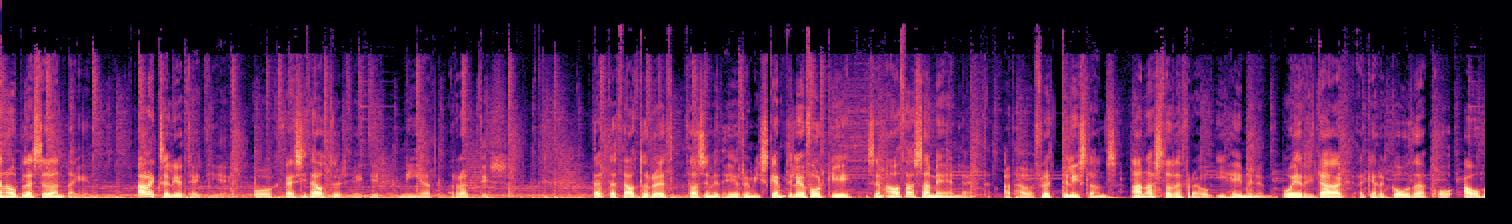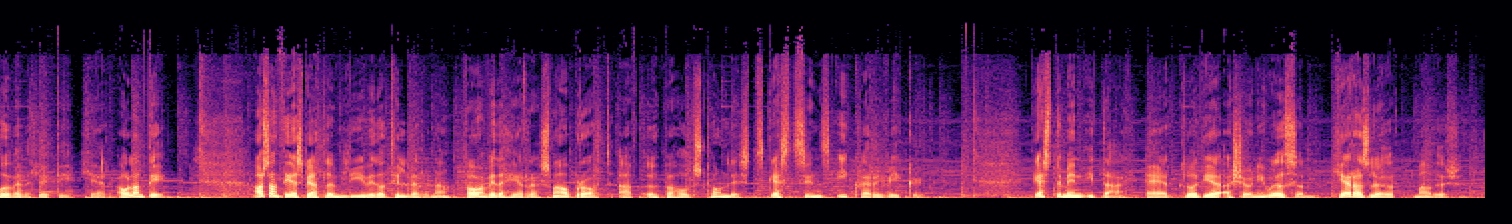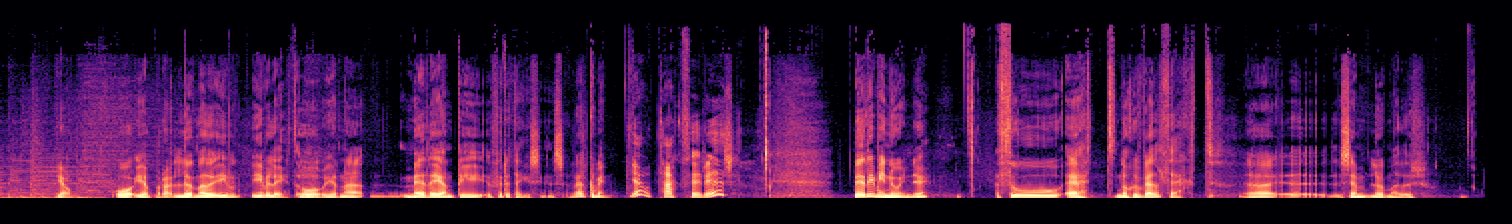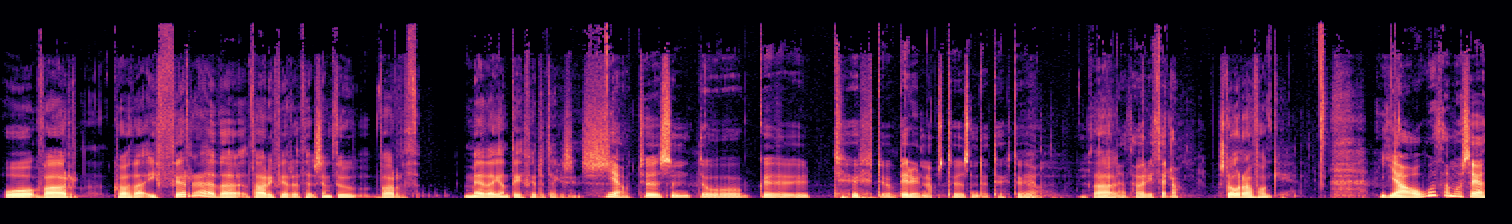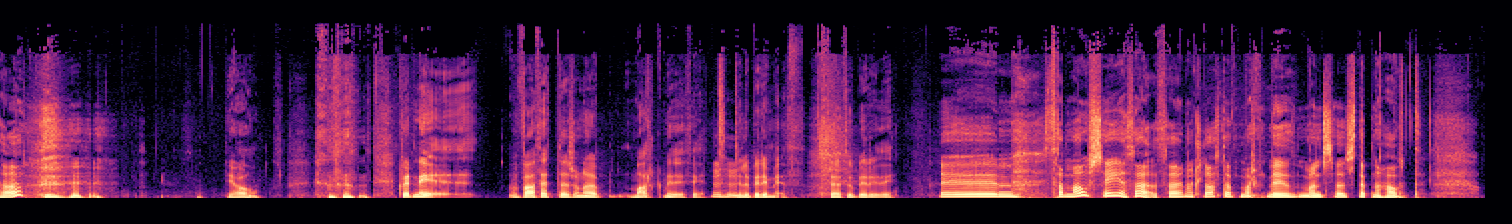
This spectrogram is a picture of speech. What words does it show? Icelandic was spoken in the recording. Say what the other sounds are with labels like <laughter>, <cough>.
Góðan og blessaðan daginn. Alex Elliot heiti ég og þessi þáttur heitir Nýjar Rættir. Þetta þátturöð þar sem við heyrum í skemmtilega fólki sem á það samiðinlegt að hafa flutt til Íslands annar staða frá í heiminum og er í dag að gera góða og áhugaverði hluti hér á landi. Ásamt því að spjalla um lífið og tilveruna fáum við að heyra smá brott af uppahólds tónlist gestsins í hverju viku. Gestu minn í dag er Claudia Ashoni Wilson, héraslögur maður. Já, og ég bara lögmaðu yf, yfirleitt mm. og hérna meðeigandi fyrirtækisins. Velkomin. Já, takk fyrir. Byrjum í núinu. Þú ert nokkuð velþekkt uh, sem lögmaður og var, hvað það, í fyrra eða þar í fyrra sem þú varð meðeigandi fyrirtækisins? Já, 2020, byrjun ást 2020, já. já. Það, það var í fyrra. Stór áfangi. Já, það má segja það. Já. <laughs> Hvernig var þetta svona markmiðið þitt mm -hmm. til að byrja með þegar þú byrjiði? Um, það má segja það. Það er náttúrulega alltaf markmið manns að stefna hátt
